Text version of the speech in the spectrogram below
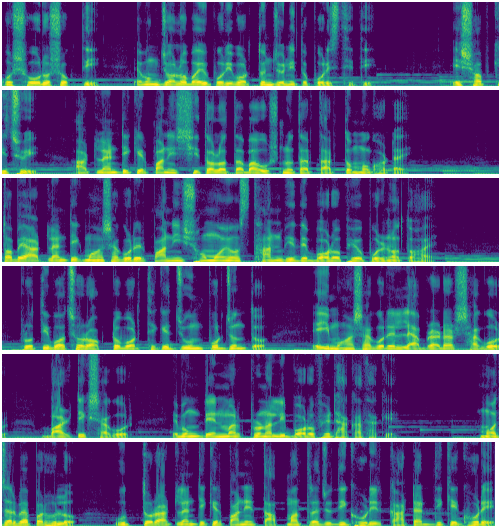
ও সৌরশক্তি এবং জলবায়ু পরিবর্তনজনিত পরিস্থিতি। এ সব কিছুই আটলান্টিকের পানির শীতলতা বা উষ্ণতার তারতম্য ঘটায়। তবে আটলান্টিক মহাসাগরের পানি সময় ও স্থানভেদে বরফেও পরিণত হয়। প্রতি বছর অক্টোবর থেকে জুন পর্যন্ত এই মহাসাগরের ল্যাব্রাডার সাগর, বাল্টিক সাগর এবং ডেনমার্ক প্রণালী বরফে ঢাকা থাকে। মজার ব্যাপার হলো, উত্তর আটলান্টিকের পানির তাপমাত্রা যদি ঘড়ির কাটার দিকে ঘোরে,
